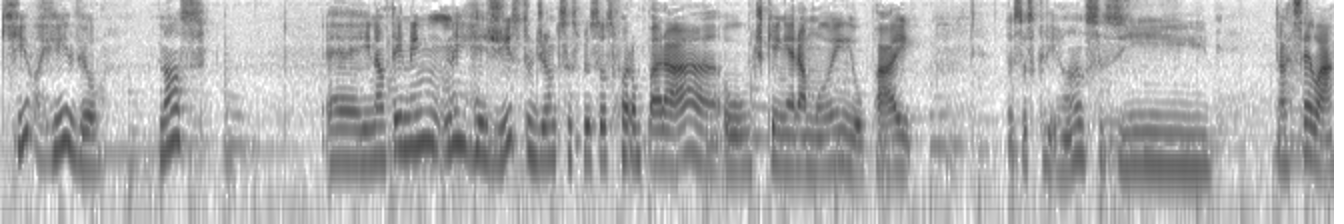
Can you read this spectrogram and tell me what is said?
Que horrível. Nossa. É, e não tem nem, nem registro de onde essas pessoas foram parar, ou de quem era a mãe ou pai dessas crianças. E. Ah, sei lá.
